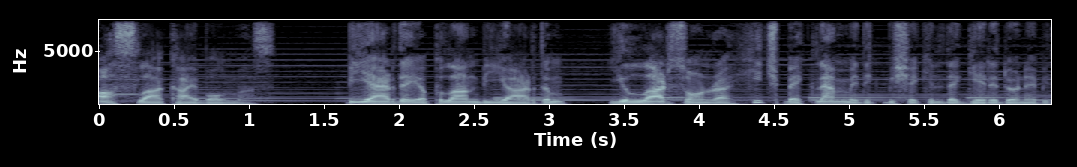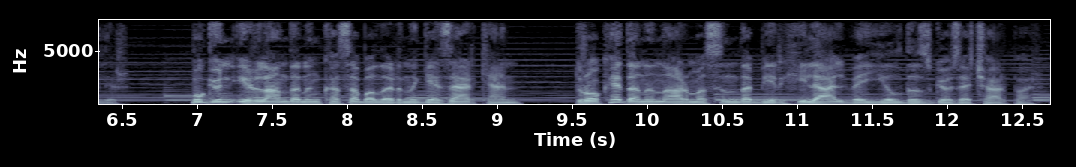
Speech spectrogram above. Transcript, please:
asla kaybolmaz. Bir yerde yapılan bir yardım, yıllar sonra hiç beklenmedik bir şekilde geri dönebilir. Bugün İrlanda'nın kasabalarını gezerken, Drogheda'nın armasında bir hilal ve yıldız göze çarpar.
